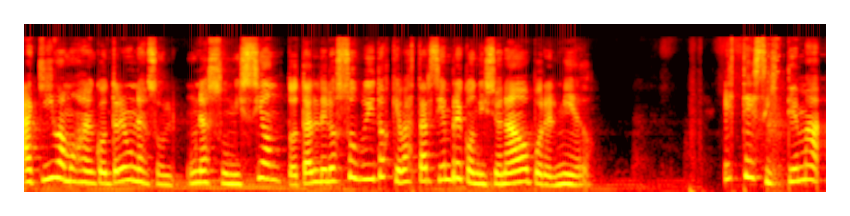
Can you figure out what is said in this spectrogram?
Aquí vamos a encontrar una, una sumisión total de los súbditos que va a estar siempre condicionado por el miedo. Este sistema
